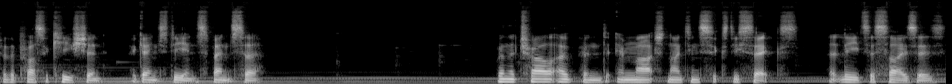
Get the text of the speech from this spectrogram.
for the prosecution against Ian Spencer. When the trial opened in March 1966 at Leeds Assizes,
